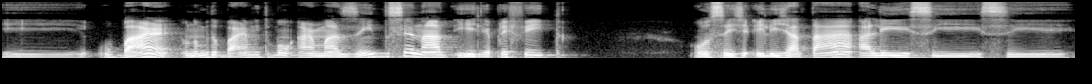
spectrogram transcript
E o bar, o nome do bar é muito bom, Armazém do Senado, e ele é prefeito. Ou seja, ele já tá ali se se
